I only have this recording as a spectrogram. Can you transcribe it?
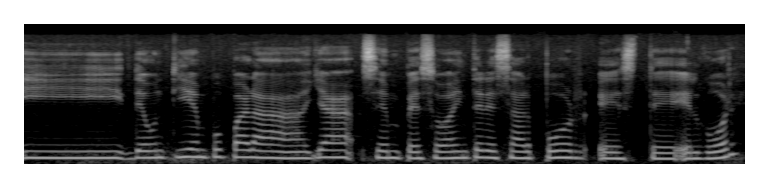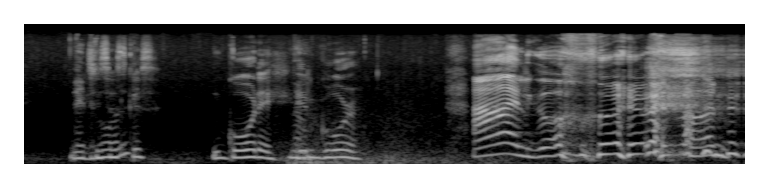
y de un tiempo para allá se empezó a interesar por este el gore. ¿El ¿Sí gore? qué es? Gore, No. el gore. Ah, el go, perdón.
